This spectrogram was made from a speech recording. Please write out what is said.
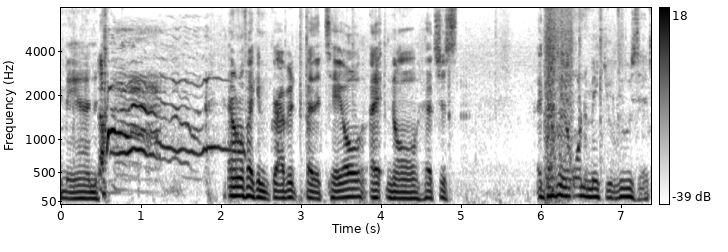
man. I don't know if I can grab it by the tail. I no, that's just I definitely don't want to make you lose it.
